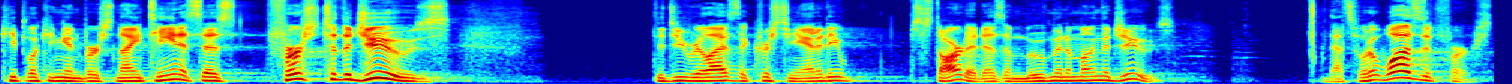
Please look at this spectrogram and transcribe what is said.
Keep looking in verse 19. It says, First to the Jews. Did you realize that Christianity started as a movement among the Jews? That's what it was at first.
